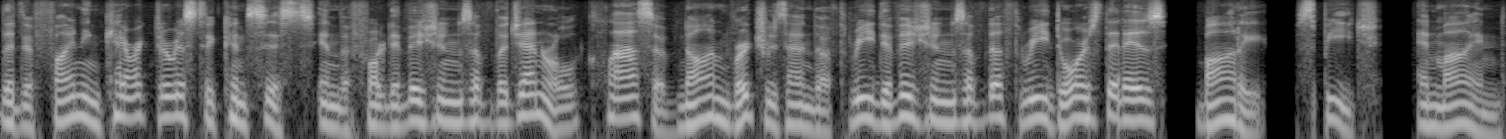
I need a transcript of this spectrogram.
the defining characteristic consists in the four divisions of the general class of non-virtues and the three divisions of the three doors that is, body, speech, and mind.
